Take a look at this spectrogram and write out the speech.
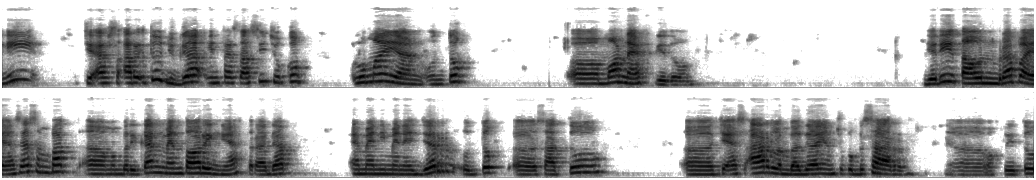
ini CSR itu juga investasi cukup lumayan untuk eh, Monef gitu. Jadi tahun berapa ya? Saya sempat eh, memberikan mentoring ya terhadap M&E manager untuk eh, satu eh, CSR lembaga yang cukup besar. Eh, waktu itu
